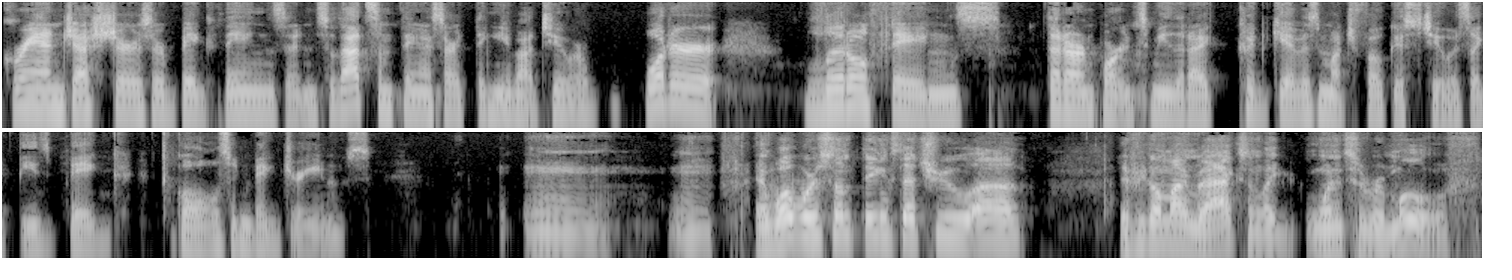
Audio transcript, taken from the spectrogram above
grand gestures or big things. And so that's something I started thinking about too. Or what are little things that are important to me that I could give as much focus to as like these big goals and big dreams. Mm, mm. And what were some things that you, uh, if you don't mind me asking, like wanted to remove?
